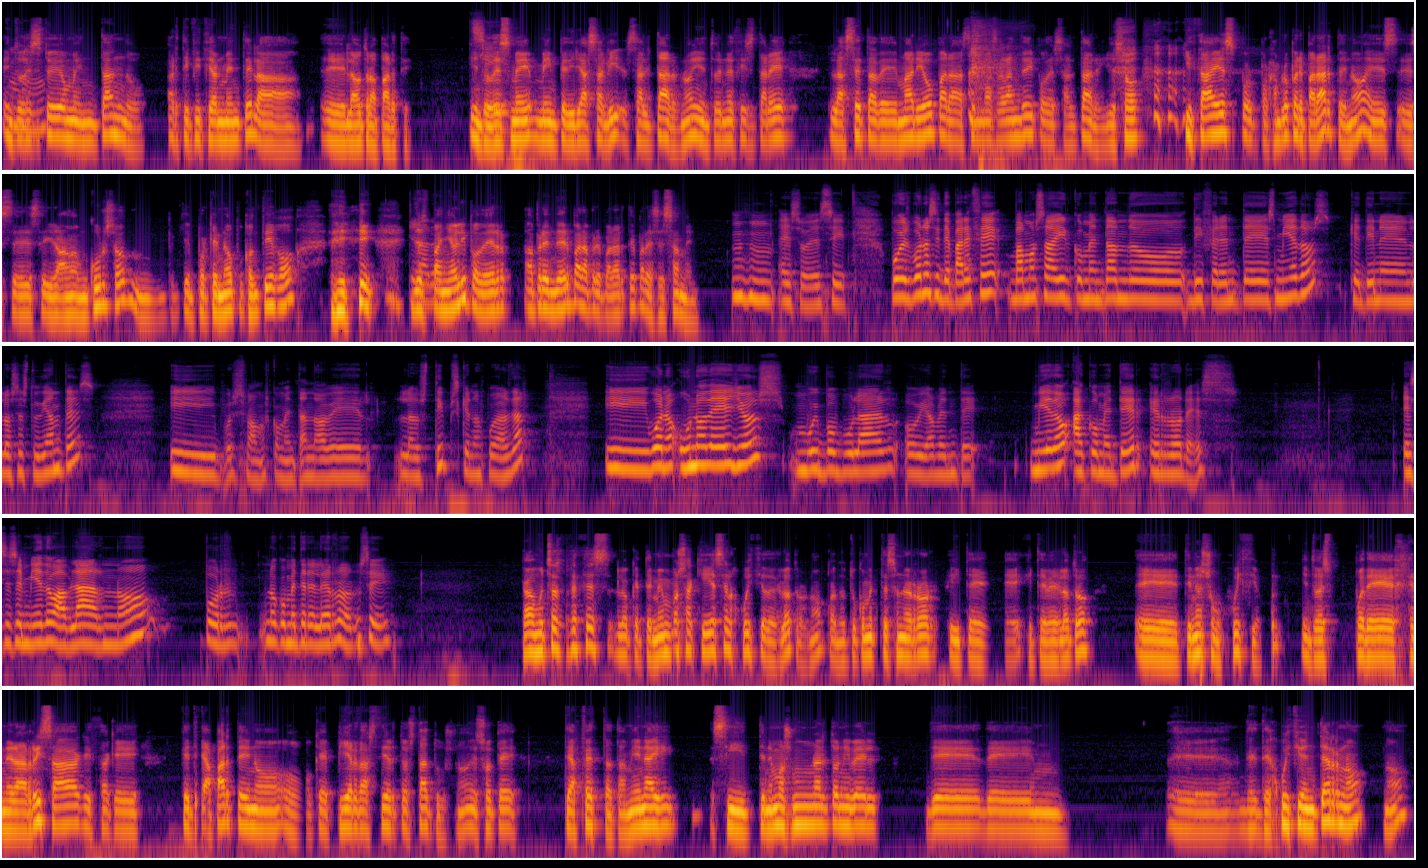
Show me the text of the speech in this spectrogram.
entonces estoy aumentando artificialmente la, eh, la otra parte. Y entonces me, me, impediría salir, saltar, ¿no? Y entonces necesitaré la seta de Mario para ser más grande y poder saltar. Y eso quizá es, por, ejemplo, prepararte, ¿no? Es, ir a un curso, ¿por qué no contigo? de español y poder aprender para prepararte para ese examen. eso es, sí. Pues bueno, si te parece, vamos a ir comentando diferentes miedos que tienen los estudiantes y pues vamos comentando a ver los tips que nos puedas dar. Y bueno, uno de ellos, muy popular, obviamente, miedo a cometer errores. Es ese miedo a hablar, ¿no? Por no cometer el error, sí. Claro, muchas veces lo que tememos aquí es el juicio del otro, ¿no? Cuando tú cometes un error y te, y te ve el otro, eh, tienes un juicio. Y entonces puede generar risa, quizá que, que te aparten o, que pierdas cierto estatus, ¿no? Eso te, te afecta. También hay, si tenemos un alto nivel de, de, eh, juicio interno, ¿no?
